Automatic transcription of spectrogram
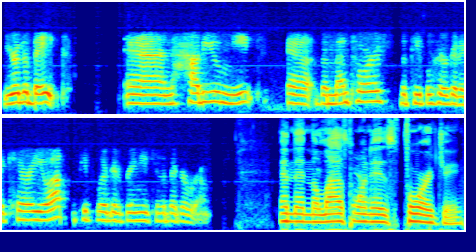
you're the bait. And how do you meet uh, the mentors, the people who are going to carry you up, the people who are going to bring you to the bigger room? And then the last one is foraging.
